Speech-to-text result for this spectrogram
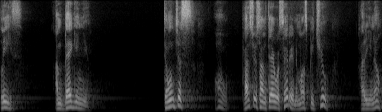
Please, I'm begging you. Don't just, oh, Pastor Santiago said it, it must be true. How do you know?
